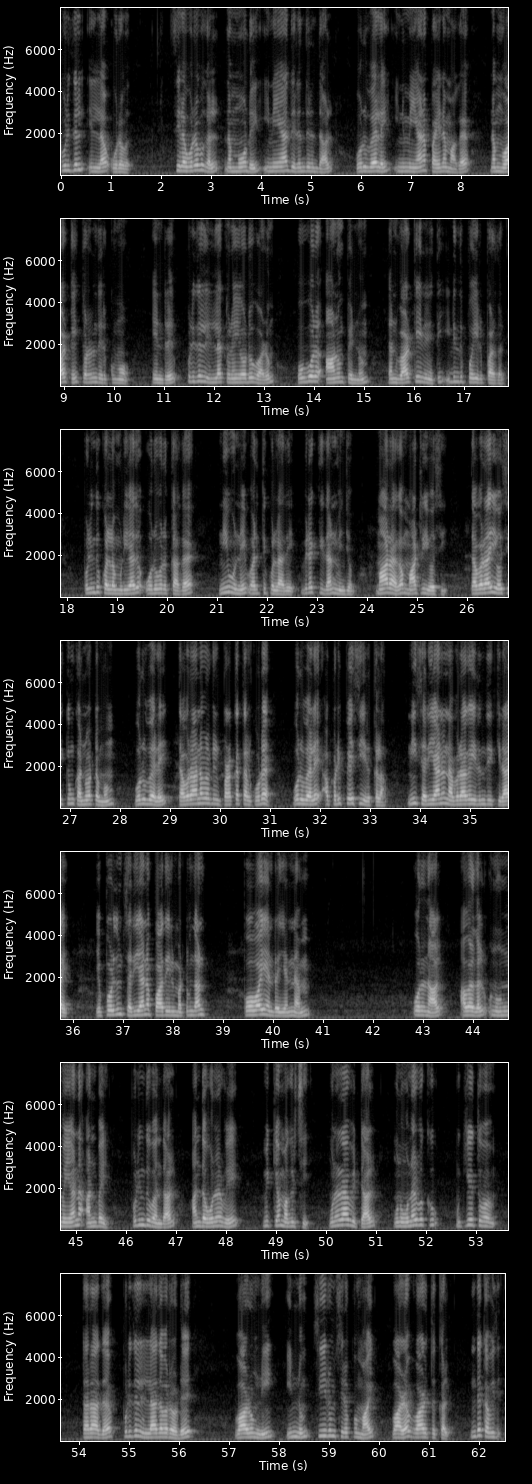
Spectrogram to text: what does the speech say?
புரிதல் இல்லா உறவு சில உறவுகள் நம்மோடு இணையாதிருந்திருந்தால் ஒருவேளை இனிமையான பயணமாக நம் வாழ்க்கை தொடர்ந்திருக்குமோ என்று புரிதல் இல்லா துணையோடு வாழும் ஒவ்வொரு ஆணும் பெண்ணும் தன் வாழ்க்கையை நினைத்து இடிந்து போயிருப்பார்கள். புரிந்து கொள்ள முடியாத ஒருவருக்காக நீ உன்னை வருத்தி கொள்ளாதே. விரக்தி தான் மிஞ்சும். மாறாக மாற்றி யோசி. தவறாய் யோசிக்கும் கண்ணோட்டமும் ஒருவேளை தவறானவர்களின் பழக்கத்தால் கூட ஒருவேளை அப்படி பேசியிருக்கலாம். நீ சரியான நபராக இருந்திருக்கிறாய். எப்பொழுதும் சரியான பாதையில் மட்டும்தான் போவாய் என்ற எண்ணம் ஒரு நாள் அவர்கள் உன் உண்மையான அன்பை புரிந்து வந்தால் அந்த உணர்வே மிக்க மகிழ்ச்சி. உணராவிட்டால் உன் உணர்வுக்கு முக்கியத்துவம் தராத புரிதல் இல்லாதவரோடு வாழும் நீ இன்னும் சீரும் சிறப்புமாய் வாழ வாழ்த்துக்கள். இந்த கவிதை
